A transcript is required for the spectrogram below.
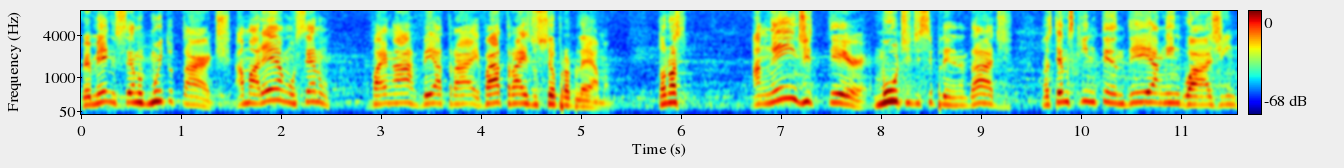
Vermelho sendo muito tarde. Amarelo sendo, vai lá, ver atrás, vai atrás do seu problema. Então, nós, além de ter multidisciplinaridade, nós temos que entender a linguagem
